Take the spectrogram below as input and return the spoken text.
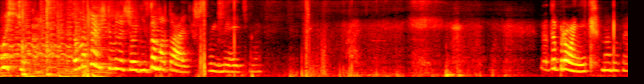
Ой, Стьопка, замотаєш ти мене сьогодні, замотаєш своїми етими. На доброніч. На добре.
